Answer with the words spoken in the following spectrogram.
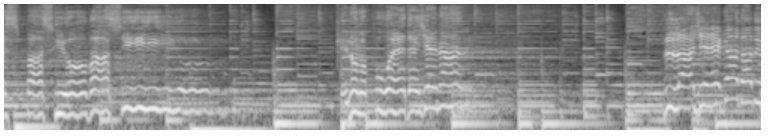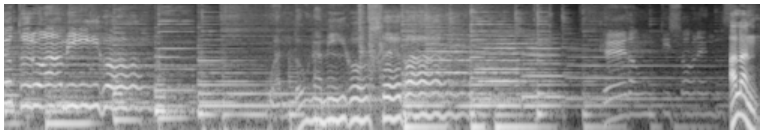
espacio vacío que no lo puede llenar la llegada de otro amigo. Cuando un amigo se va, queda un tizón en Alan,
